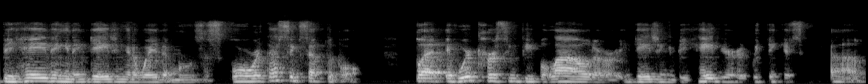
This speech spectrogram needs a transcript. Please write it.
behaving and engaging in a way that moves us forward, that's acceptable. But if we're cursing people out or engaging in behavior we think it's uh,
